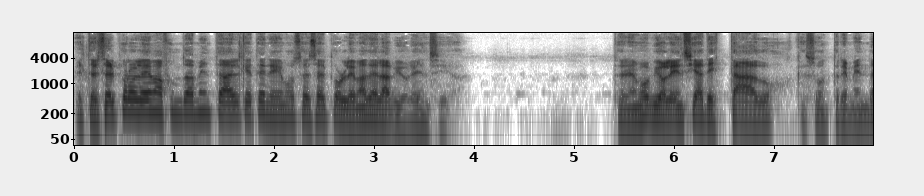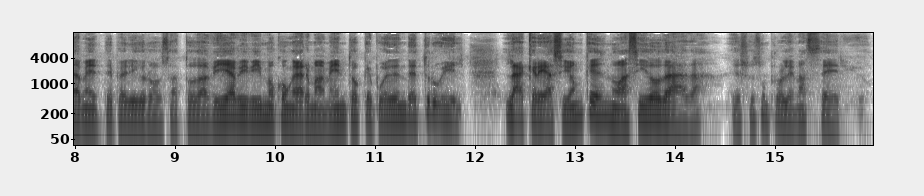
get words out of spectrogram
El tercer problema fundamental que tenemos es el problema de la violencia. Tenemos violencia de Estado, que son tremendamente peligrosas. Todavía vivimos con armamentos que pueden destruir la creación que no ha sido dada. Eso es un problema serio.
